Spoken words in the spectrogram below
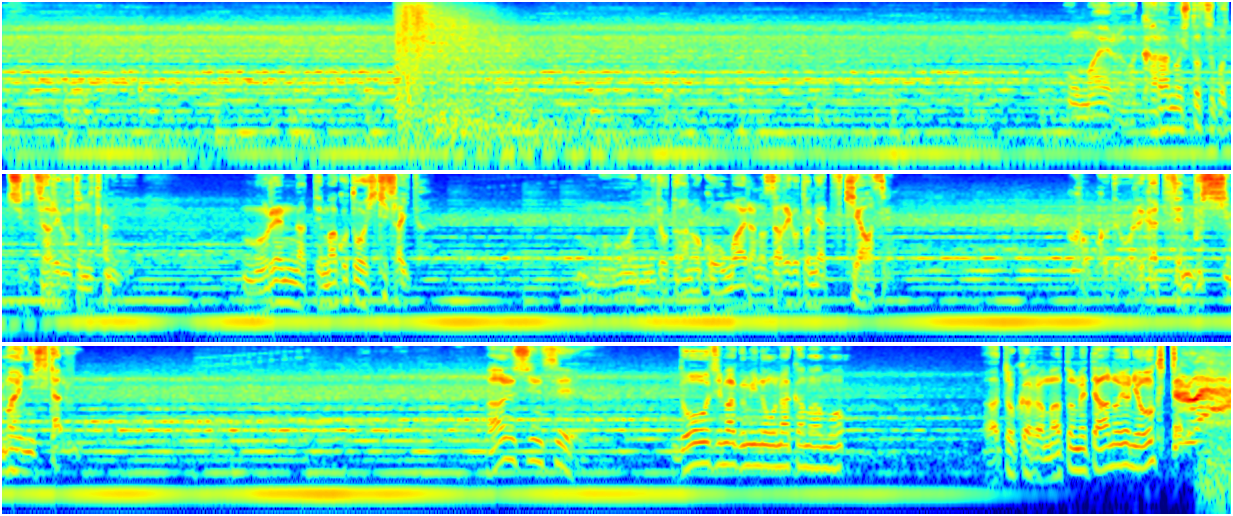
お前らは殻の一つぼっちゅうざれ言のために群れになって誠を引き裂いた。もう二度とあの子お前らのざれ言には付き合わせん。ここで俺が全部しまいにしたる。安心せえ。堂島組のお仲間も後からまとめてあの世に送ってるわ!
